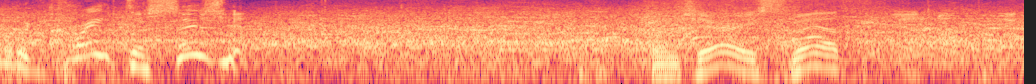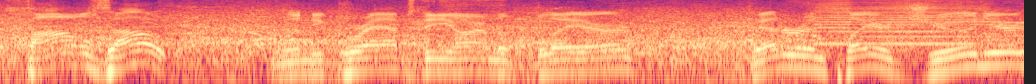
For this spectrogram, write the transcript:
What a great decision. And Jerry Smith fouls out when he grabs the arm of Blair. Veteran player junior.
